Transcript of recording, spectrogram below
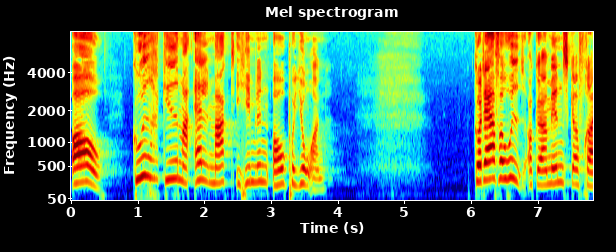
Og Gud har givet mig al magt i himlen og på jorden. Gå derfor ud og gør mennesker fra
